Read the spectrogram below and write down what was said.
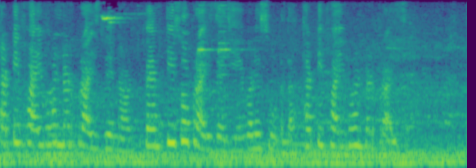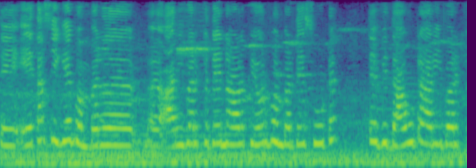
3500 ਪ੍ਰਾਈਸ ਦੇ ਨਾਲ। 3500 ਪ੍ਰਾਈਸ ਹੈ ਜੀ ਇਹ ਵਾਲੇ ਸੂਟ ਦਾ। 3500 ਪ੍ਰਾਈਸ ਹੈ। ਤੇ ਇਹ ਤਾਂ ਸੀਗੇ ਬੰਬਰ ਆਰੀ ਵਰਕ ਦੇ ਨਾਲ ਪਿਓਰ ਬੰਬਰ ਦੇ ਸੂਟ। ਤੇ ਵਿਦਆਊਟ ਆਰੀ ਵਰਕ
